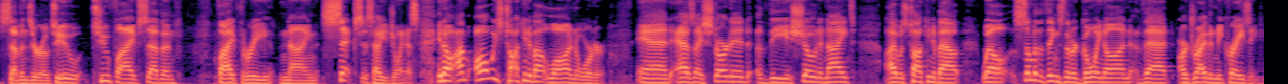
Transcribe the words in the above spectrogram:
702 257 5396 is how you join us. You know, I'm always talking about law and order. And as I started the show tonight, I was talking about, well, some of the things that are going on that are driving me crazy.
